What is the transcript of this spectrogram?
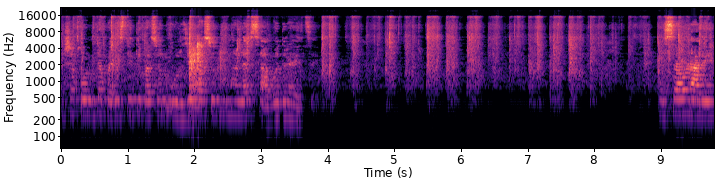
अशा कोणत्या परिस्थितीपासून ऊर्जेपासून तुम्हाला सावध राहायचे? फसवणारे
